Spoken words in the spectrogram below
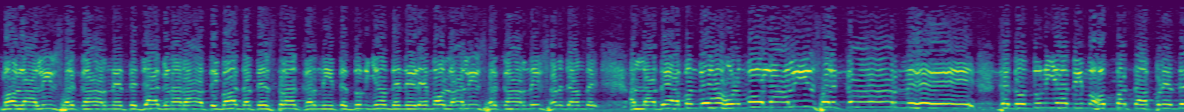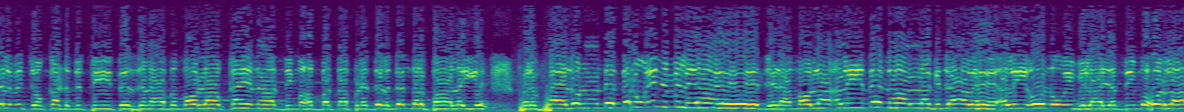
مولا علی سرکار نے تے جاگنا رات عبادت اس طرح کرنی تے دنیا دے نیڑے مولا علی سرکار نہیں سن جاندے. اللہ دیا بندے ہوں مولا علی سرکار نے جدو دنیا دی محبت اپنے دل وچوں کٹ دیتی تے جناب مولا کائنات دی محبت اپنے دل دے اندر پا لئیے پھر فیض انہاں دے دروں انج ملیا ہے جڑا مولا علی دے نال لگ جاوے، علی اونوں بھی ولایت دی مہر لا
